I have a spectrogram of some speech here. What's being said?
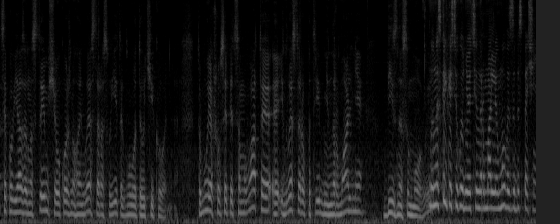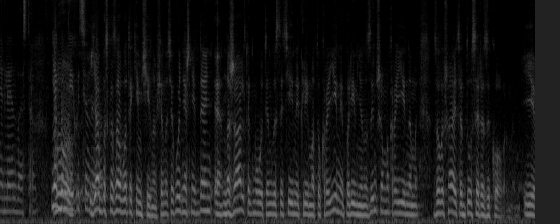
Це пов'язано з тим, що у кожного інвестора свої так мовити очікування. Тому, якщо все підсумувати, інвестору потрібні нормальні бізнес-умови. Ну наскільки сьогодні ці нормальні умови забезпечення для інвестора? Як би Ну, ви їх оцінили? Я би сказав би таким чином, що на сьогоднішній день, е, на жаль, так мовити, інвестиційний клімат України порівняно з іншими країнами залишається досить ризикованим. І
